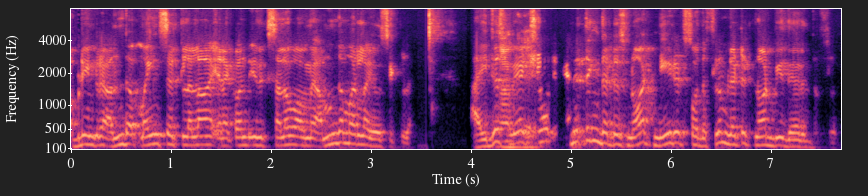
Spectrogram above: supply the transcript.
அப்படின்ற அந்த மைண்ட் செட்ல எல்லாம் எனக்கு வந்து இதுக்கு செலவாகுமே அந்த மாதிரி எல்லாம் யோசிக்கல. I just made Okay. Sure anything that is not needed for the film let it not be there in the film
